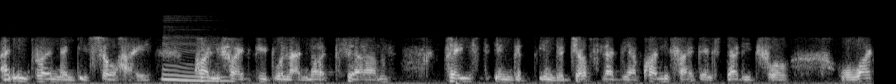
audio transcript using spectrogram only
unemployment is so high, mm. qualified people are not um, placed in the in the jobs that they are qualified and studied for what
